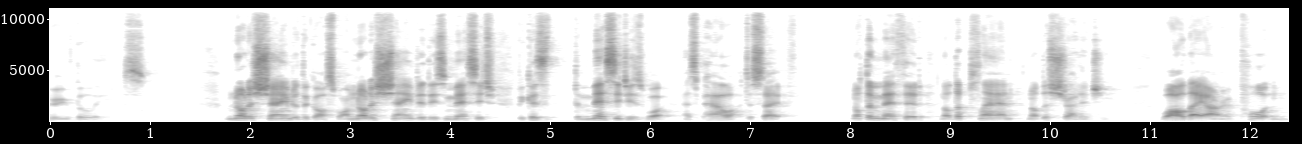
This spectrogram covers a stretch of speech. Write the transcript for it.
who believes." I'm not ashamed of the gospel. I'm not ashamed of this message because the message is what has power to save. Not the method, not the plan, not the strategy. While they are important,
